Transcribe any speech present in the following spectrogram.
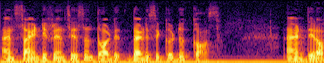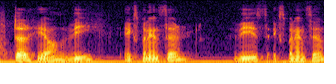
And sine differentiation that is, that is equal to cos. And thereafter here v exponential v is exponential.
